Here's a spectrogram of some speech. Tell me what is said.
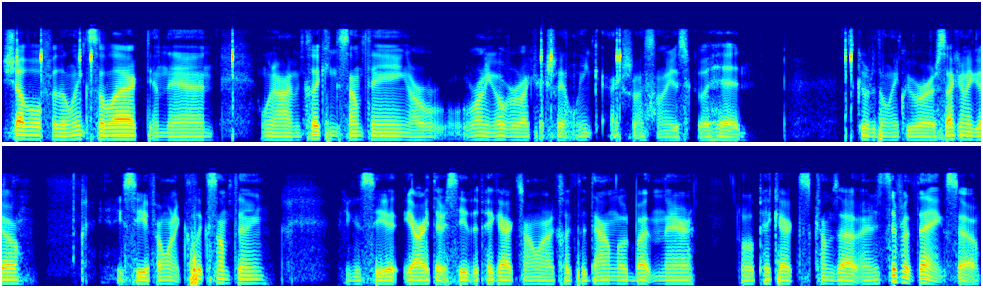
shovel for the link select, and then when I'm clicking something or running over like actually a link, actually, so let me just go ahead. Let's go to the link we were a second ago. And you see if I want to click something, you can see it, yeah, right there. See the pickaxe. I want to click the download button there. Little pickaxe comes up, and it's different things. So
